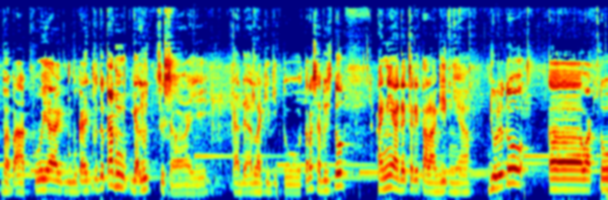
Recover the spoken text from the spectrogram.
bapak aku yang buka itu kan nggak lucu coy. Keadaan lagi gitu. Terus habis itu ah, ini ada cerita lagi nih ya. Dulu tuh eh, waktu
